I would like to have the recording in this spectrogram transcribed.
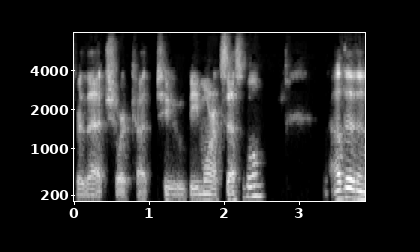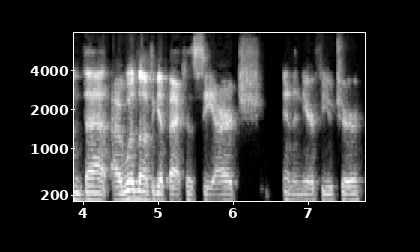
for that shortcut to be more accessible. Other than that, I would love to get back to the Sea Arch in the near future,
